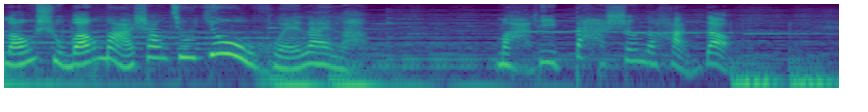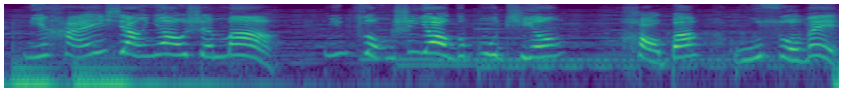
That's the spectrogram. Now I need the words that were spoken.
老鼠王马上就又回来了。玛丽大声地喊道：“你还想要什么？你总是要个不停。好吧，无所谓，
